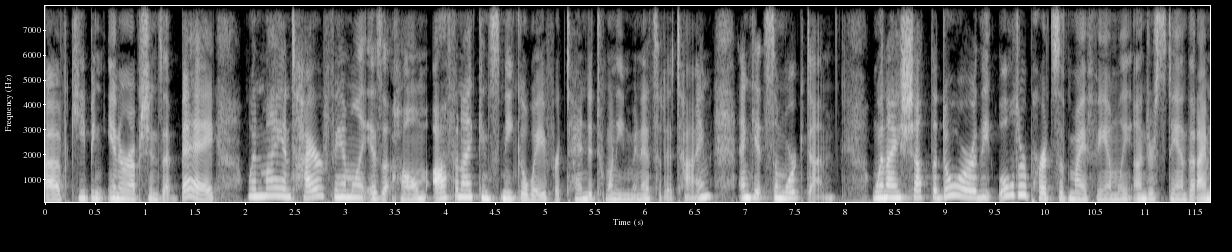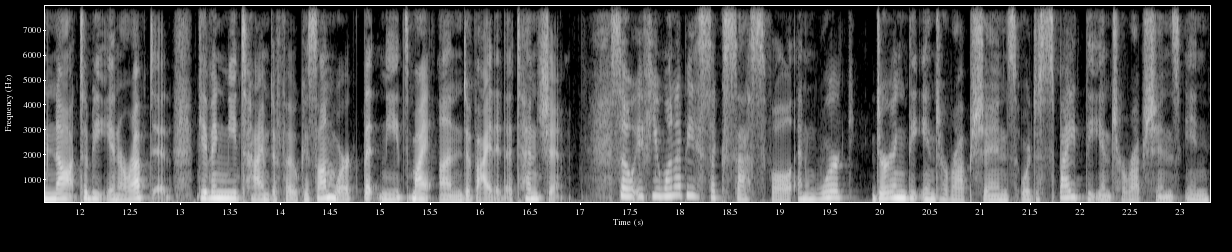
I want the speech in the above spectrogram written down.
of keeping interruptions at bay, when my entire family is at home, often I can sneak away for 10 to 20 minutes at a time and get some work done. When I shut the door, the older parts of my family understand that I'm not to be interrupted, giving me time to focus on work that needs my undivided attention. So, if you want to be successful and work during the interruptions or despite the interruptions in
